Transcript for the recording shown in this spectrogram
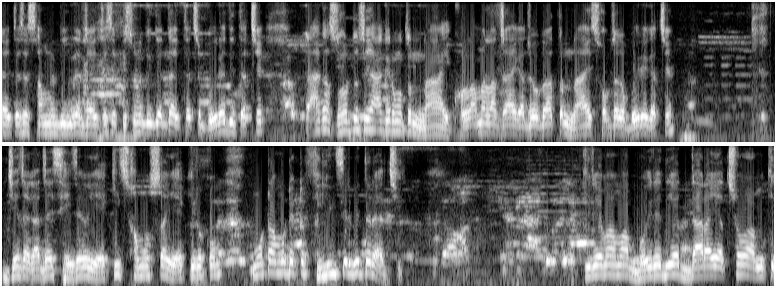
যাইতেছে, সামনের দিক দিয়ে যাইতেছে, পিছনের দিক দিয়ে যাইতেছে, বইরা দিতেছে। ঢাকা শহর তো সেই আগের মতো নাই, খোলামেলা জায়গা, জোগা তো নাই, সব জায়গা বইরে গেছে। যে জায়গা যায় সেই জায়গায় একই সমস্যা, একই রকম, মোটামুটি একটা ফিলিংস এর ভিতরে আছি। কিরে মামা, বইরে দিয়ে দাঁড়াই আছো, আমি কি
